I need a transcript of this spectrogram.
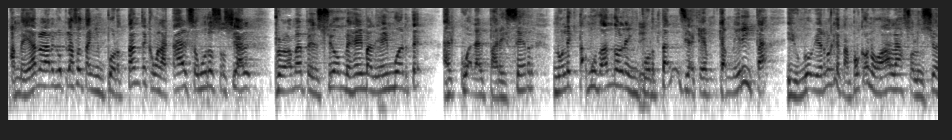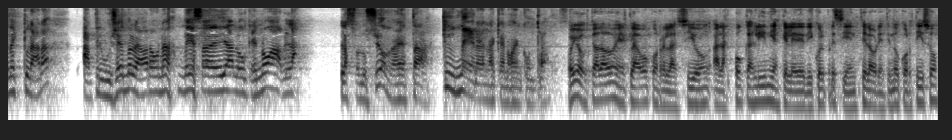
a mediano y largo plazo tan importante como la Caja del Seguro Social, programa de pensión, vejez, invalidez y muerte, al cual al parecer no le estamos dando la importancia que, que amerita y un gobierno que tampoco nos da las soluciones claras, atribuyéndole ahora una mesa de diálogo que no habla la solución a esta quimera en la que nos encontramos. Oiga, usted ha dado en el clavo con relación a las pocas líneas que le dedicó el presidente Laurentino Cortizo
